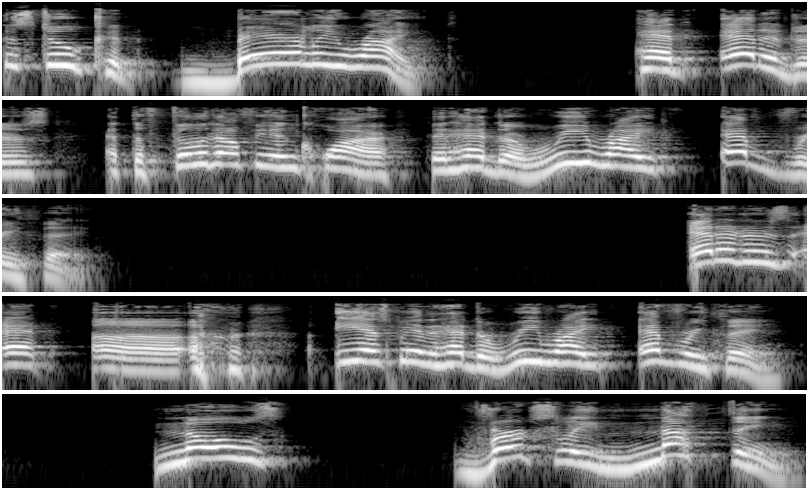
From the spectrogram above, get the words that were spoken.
This dude could barely write, had editors at the Philadelphia Inquirer that had to rewrite everything. Editors at uh, ESPN that had to rewrite everything. Knows virtually nothing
